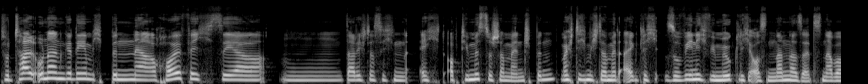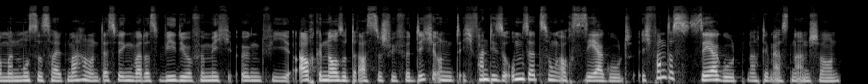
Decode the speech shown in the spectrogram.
total unangenehm. Ich bin ja häufig sehr, mh, mm, dadurch, dass ich ein echt optimistischer Mensch bin, möchte ich mich damit eigentlich so wenig wie möglich auseinandersetzen, aber man muss es halt machen und deswegen war das Video für mich irgendwie auch genauso drastisch wie für dich und ich fand diese Umsetzung auch sehr gut. Ich fand es sehr gut nach dem ersten Anschauen.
